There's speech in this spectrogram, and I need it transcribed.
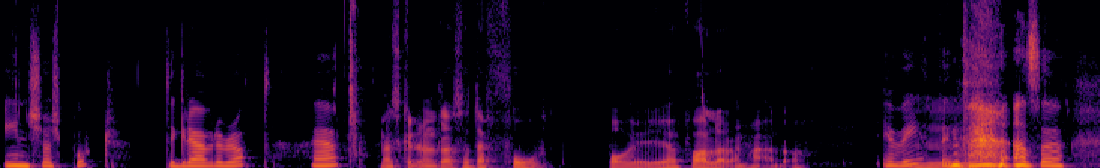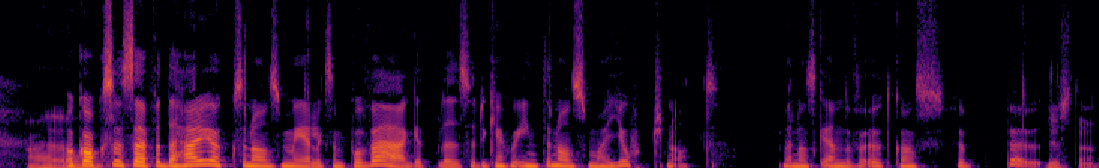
inkörsport till grövre brott, hört. Men ska du då sätta fotboja på alla de här då? Jag vet Mm. inte. Alltså, Och ja. också så här, för det här är ju också någon som är liksom på väg att bli, så det kanske inte är någon som har gjort något. Men de ska ändå få utgångsförbud. Just det.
